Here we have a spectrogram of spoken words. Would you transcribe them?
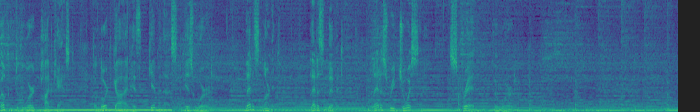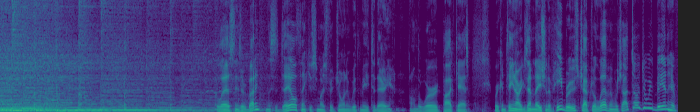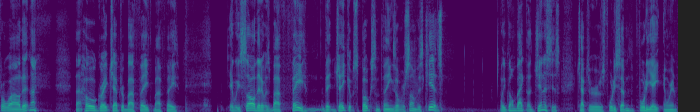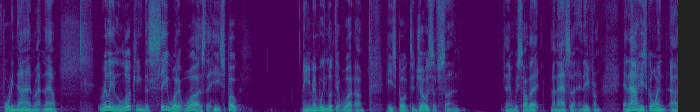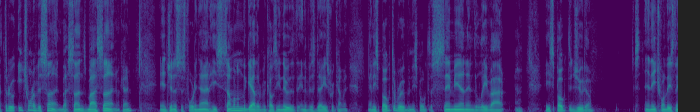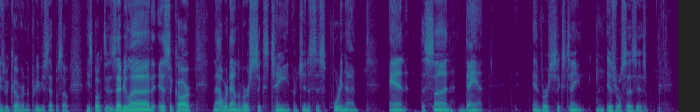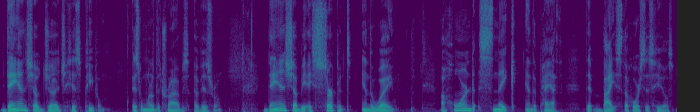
Welcome to the Word Podcast. The Lord God has given us His Word. Let us learn it. Let us live it. Let us rejoice in it. Spread the Word. Blessings, everybody. This is Dale. Thank you so much for joining with me today on the Word Podcast. We're continuing our examination of Hebrews chapter 11, which I told you we'd be in here for a while, didn't I? that whole great chapter by faith, by faith. And we saw that it was by faith that Jacob spoke some things over some of his kids. We've gone back to Genesis chapters 47, 48, and we're in 49 right now, really looking to see what it was that he spoke. And you remember we looked at what uh, he spoke to Joseph's son. Okay, we saw that Manasseh and Ephraim, and now he's going uh, through each one of his sons, by sons by son. Okay, in Genesis 49, he summoned them together because he knew that the end of his days were coming. And he spoke to Reuben, he spoke to Simeon and to Levi, he spoke to Judah. And each one of these things we covered in the previous episode. He spoke to Zebulun, to Issachar. Now we're down to verse 16 of Genesis 49 and the son Dan. In verse 16, Israel says this Dan shall judge his people as one of the tribes of Israel. Dan shall be a serpent in the way, a horned snake in the path that bites the horse's heels,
